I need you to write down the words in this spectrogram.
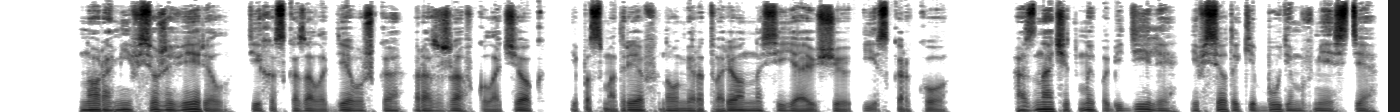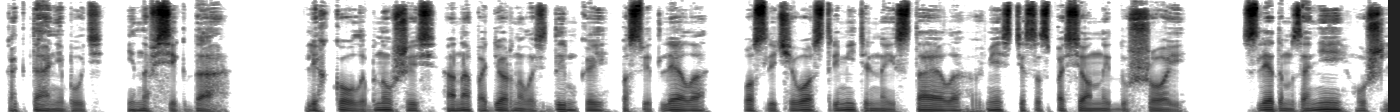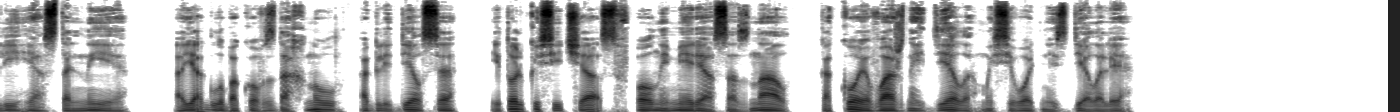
«Но Рами все же верил», — тихо сказала девушка, разжав кулачок и посмотрев на умиротворенно сияющую искорку. «А значит, мы победили и все-таки будем вместе когда-нибудь и навсегда». Легко улыбнувшись, она подернулась дымкой, посветлела, после чего стремительно истаяла вместе со спасенной душой. Следом за ней ушли и остальные, а я глубоко вздохнул, огляделся и только сейчас в полной мере осознал, какое важное дело мы сегодня сделали.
